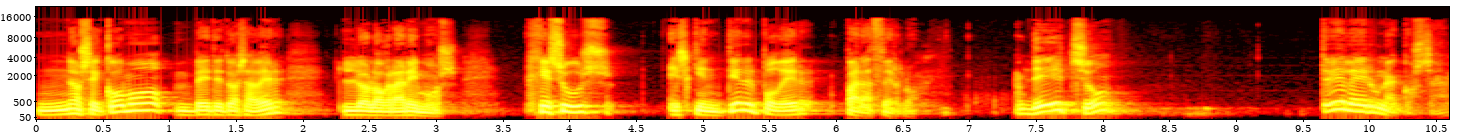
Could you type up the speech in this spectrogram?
No sé cómo, vete tú a saber, lo lograremos. Jesús es quien tiene el poder para hacerlo. De hecho, te voy a leer una cosa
